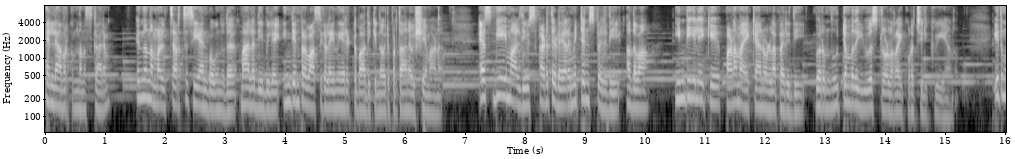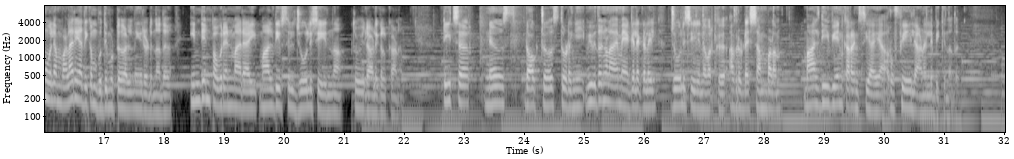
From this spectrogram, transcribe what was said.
എല്ലാവർക്കും നമസ്കാരം. ഇന്ന് നമ്മൾ ചർച്ച ചെയ്യാൻ പോകുന്നത് മാലദ്വീപിലെ ഇന്ത്യൻ പ്രവാസികളെ നേരിട്ട് ബാധിക്കുന്ന ഒരു പ്രധാന വിഷയമാണ്. എസ് ബി ഐ മാൽദ്വീപ്സ് അടുത്തിടെ റെമിറ്റൻസ് പരിധി അഥവാ ഇന്ത്യയിലേക്ക് പണം അയക്കാനുള്ള പരിധി വെറും നൂറ്റമ്പത് യു എസ് ഡോളറായി കുറച്ചിരിക്കുകയാണ്. ഇതുമൂലം വളരെയധികം ബുദ്ധിമുട്ടുകൾ നേരിടുന്നത് ഇന്ത്യൻ പൗരന്മാരായി മാൽദ്വീപ്സിൽ ജോലി ചെയ്യുന്ന തൊഴിലാളികൾക്കാണ്. ടീച്ചർ നഴ്സ് ഡോക്ടേഴ്സ് തുടങ്ങി വിവിധങ്ങളായ മേഖലകളിൽ ജോലി ചെയ്യുന്നവർക്ക് അവരുടെ ശമ്പളം മാൽദീവിയൻ കറൻസിയായ റുഫിയയിലാണ് ലഭിക്കുന്നത്.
